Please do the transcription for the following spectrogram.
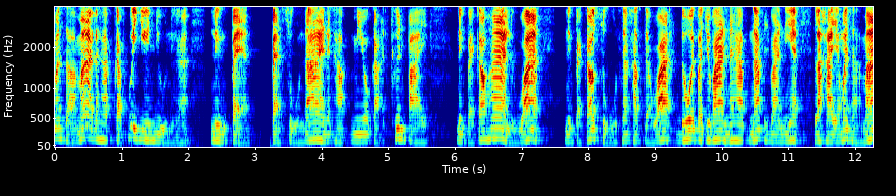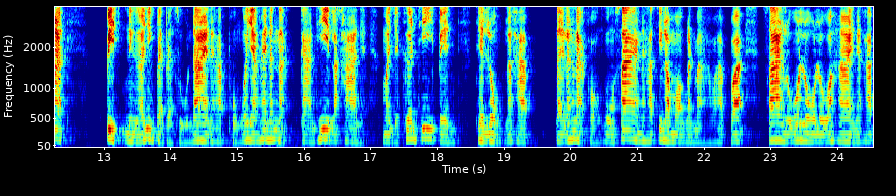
มันสามารถนะครับกลับไปยืนอยู่เหนือ 1880 ได้นะครับ มีโอกาสขึ้นไป 1895 หรือว่า 1890 นะครับ แต่ว่าโดยปัจจุบันนะครับ ณ ปัจจุบันนี้ราคายังไม่สามารถปิดเหนือ 1880 ได้นะครับ ผมก็ยังให้น้ำหนักการที่ราคาเนี่ยมันจะเคลื่อนที่เป็นเทรนลงนะครับ แต่ลักษณะของโครงสร้างนะครับที่เรามองกันมาครับว่าสร้าง lower low lower high นะครับ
